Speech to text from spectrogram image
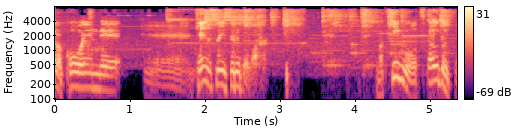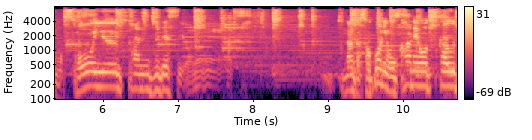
えば公園で、えー、懸垂するとか、まあ、器具を使うといってもそういう感じですよね。なんかそこにお金を使うっ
